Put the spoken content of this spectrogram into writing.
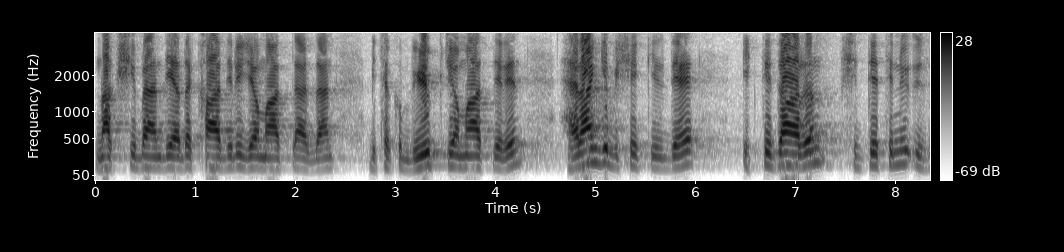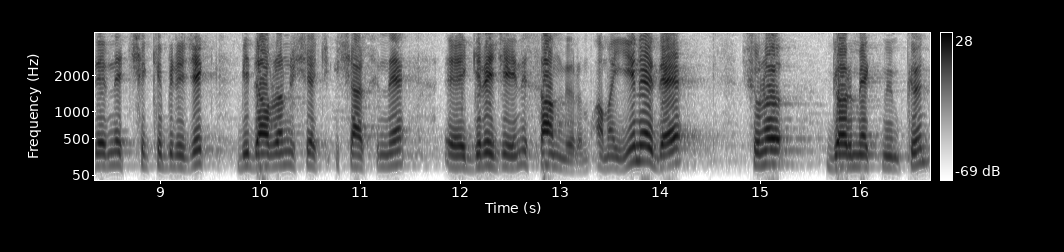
Nakşibendi ya da Kadiri cemaatlerden bir takım büyük cemaatlerin herhangi bir şekilde iktidarın şiddetini üzerine çekebilecek bir davranış içerisine e, gireceğini sanmıyorum. Ama yine de şunu görmek mümkün.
